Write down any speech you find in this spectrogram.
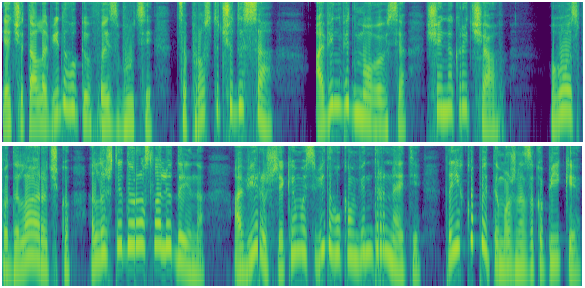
Я читала відгуки в Фейсбуці. Це просто чудеса. А він відмовився, ще й накричав. Господи, Ларочко, але ж ти доросла людина, а віриш якимось відгукам в інтернеті, та їх купити можна за копійки,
